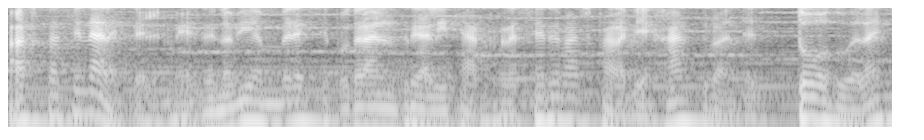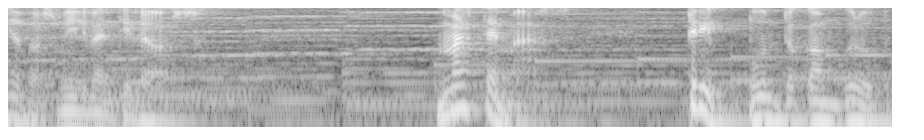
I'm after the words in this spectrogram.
Hasta finales del mes de noviembre se podrán realizar reservas para viajar durante todo el año 2022. Más temas. Trip.com Group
